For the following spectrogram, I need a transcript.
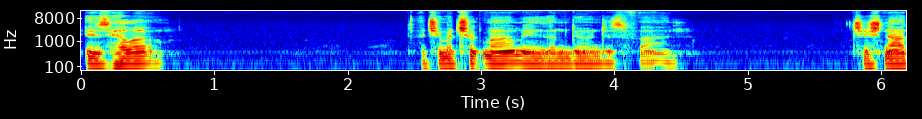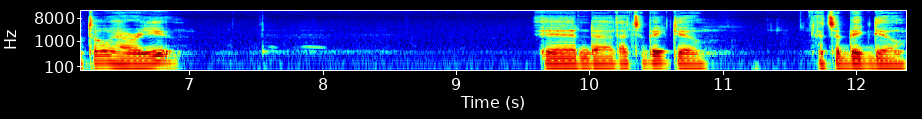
is hello. Achimachukma means I'm doing just fine. Chishnato, how are you? And uh, that's a big deal. That's a big deal.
